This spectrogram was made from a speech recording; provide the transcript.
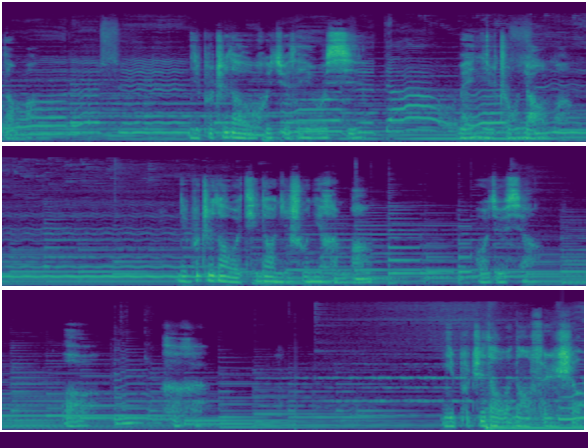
的吗？你不知道我会觉得游戏没你重要吗？你不知道我听到你说你很忙，我就想，哦，呵呵。你不知道我闹分手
